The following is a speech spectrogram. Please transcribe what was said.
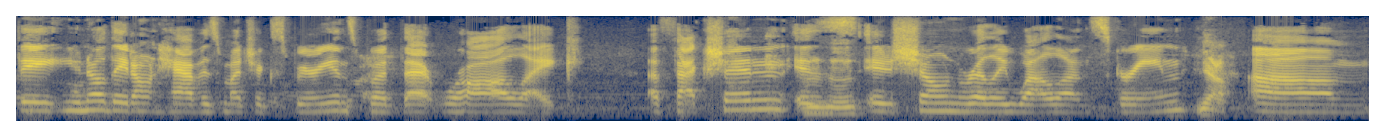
they you know they don't have as much experience, but that raw like affection is Mhm. is shown really well on screen. Yeah. Um,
